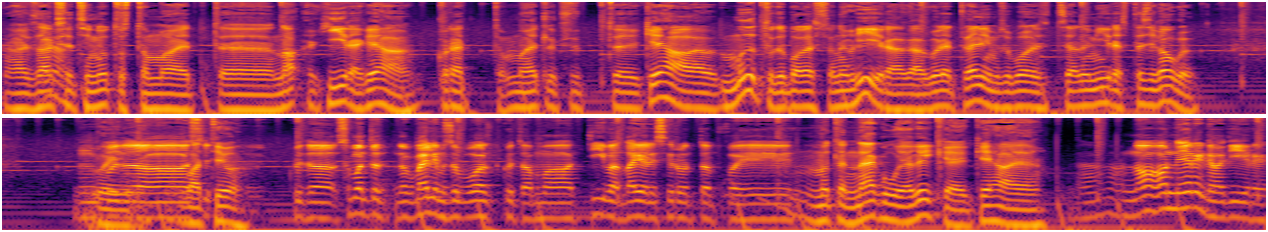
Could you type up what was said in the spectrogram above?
sa hakkasid siin jutustama, et äh, nah, hiirekeha, kurat, ma ütleks, et äh, keha mõõtude poolest on nagu hiir, aga kurat, välimuse poolest seal on hiirest asi kaugel Mm, kui ta, kui ta, sa mõtled nagu välimuse poolt, kui ta oma tiivad laiali sirutab või? ma mõtlen nägu ja kõike, keha ja. no on erinevaid hiiri.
